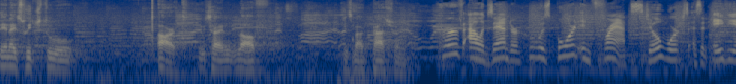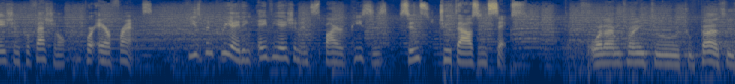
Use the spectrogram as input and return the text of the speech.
then I switched to art, which I love. It's my passion. Herve Alexander, who was born in France, still works as an aviation professional for Air France. He's been creating aviation inspired pieces since 2006. What I'm trying to, to pass is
